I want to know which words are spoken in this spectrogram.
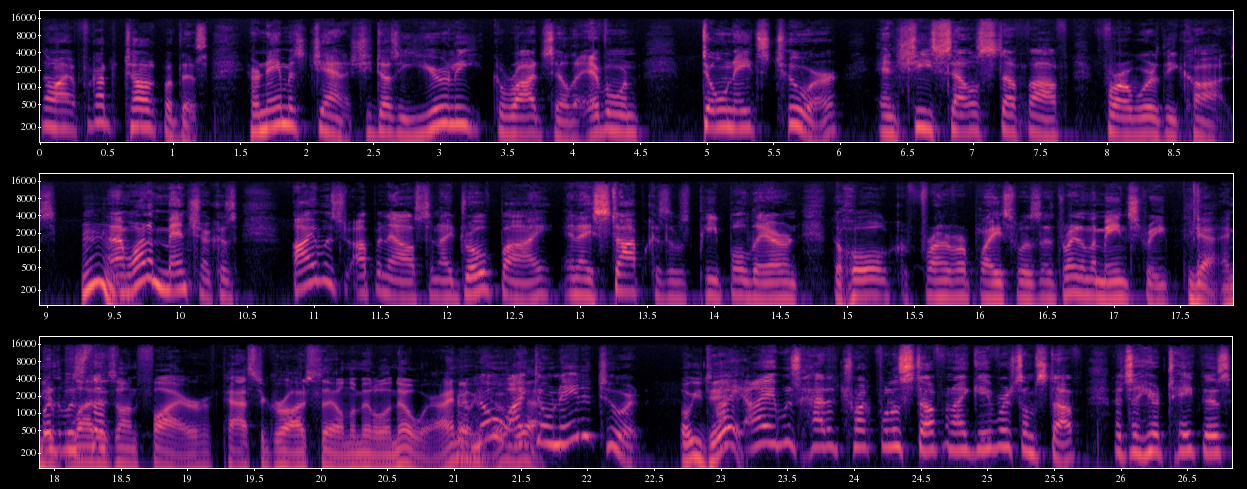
No, I forgot to tell about this. Her name is Janice. She does a yearly garage sale that everyone donates to her, and she sells stuff off for a worthy cause. And I hmm. want to mention her because I was up in Alliston. I drove by and I stopped because there was people there, and the whole front of her place was it's right on the main street. Yeah, and But your blood the- is on fire past a garage sale in the middle of nowhere. I know. you No, I yeah. donated to it. Oh, you did? I, I was had a truck full of stuff, and I gave her some stuff. I said, "Here, take this."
